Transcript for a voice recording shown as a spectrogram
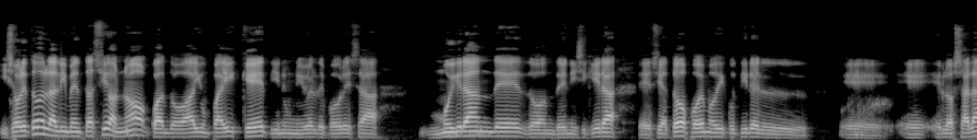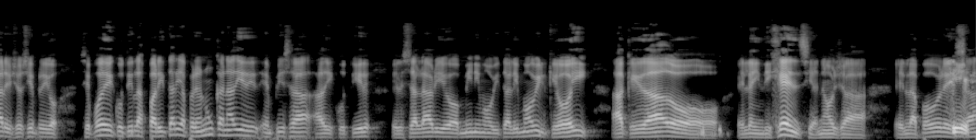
y sobre todo la alimentación, ¿no? Cuando hay un país que tiene un nivel de pobreza muy grande, donde ni siquiera, eh, o sea, todos podemos discutir el, eh, eh, los salarios, yo siempre digo, se puede discutir las paritarias, pero nunca nadie empieza a discutir el salario mínimo vital y móvil, que hoy ha quedado en la indigencia, ¿no? Ya en la pobreza.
